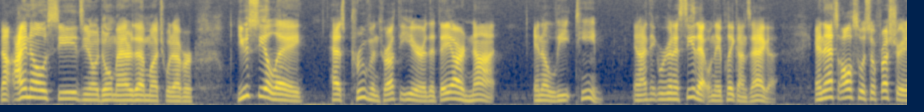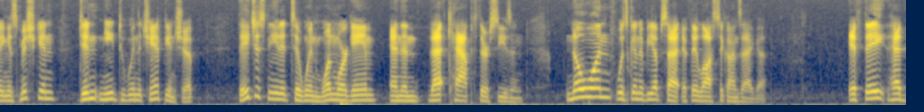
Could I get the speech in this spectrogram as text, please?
Now I know seeds, you know, don't matter that much, whatever. UCLA has proven throughout the year that they are not an elite team, and I think we're going to see that when they play Gonzaga. And that's also what's so frustrating is Michigan didn't need to win the championship. They just needed to win one more game, and then that capped their season. No one was going to be upset if they lost to Gonzaga. If they had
